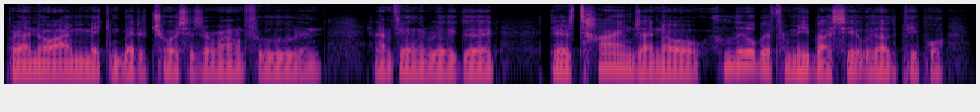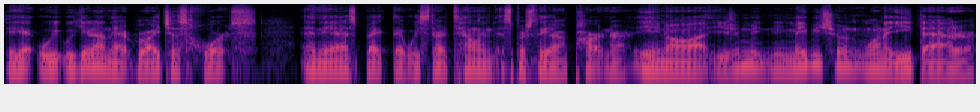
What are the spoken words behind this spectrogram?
but I know I'm making better choices around food, and and I'm feeling really good. There's times I know a little bit for me, but I see it with other people. They get we, we get on that righteous horse, and the aspect that we start telling, especially our partner, you know, you should, maybe you shouldn't want to eat that, or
